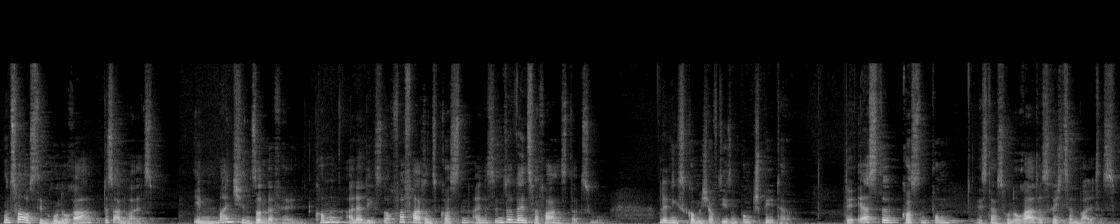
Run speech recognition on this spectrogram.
und zwar aus dem Honorar des Anwalts. In manchen Sonderfällen kommen allerdings noch Verfahrenskosten eines Insolvenzverfahrens dazu. Allerdings komme ich auf diesen Punkt später. Der erste Kostenpunkt ist das Honorar des Rechtsanwaltes.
